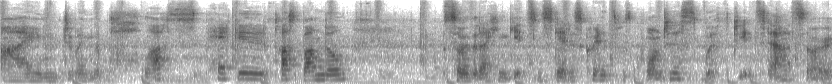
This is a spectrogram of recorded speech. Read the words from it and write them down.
I'm doing the plus package plus bundle so that I can get some status credits with Qantas with Jetstar so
